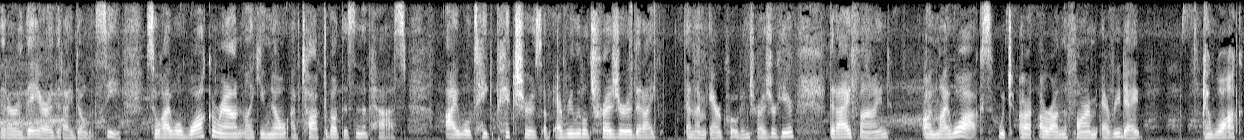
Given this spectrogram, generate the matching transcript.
that are there that I don't see. So I will walk around, like you know, I've talked about this in the past. I will take pictures of every little treasure that I, and I'm air quoting treasure here, that I find on my walks, which are, are on the farm every day. I walk,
